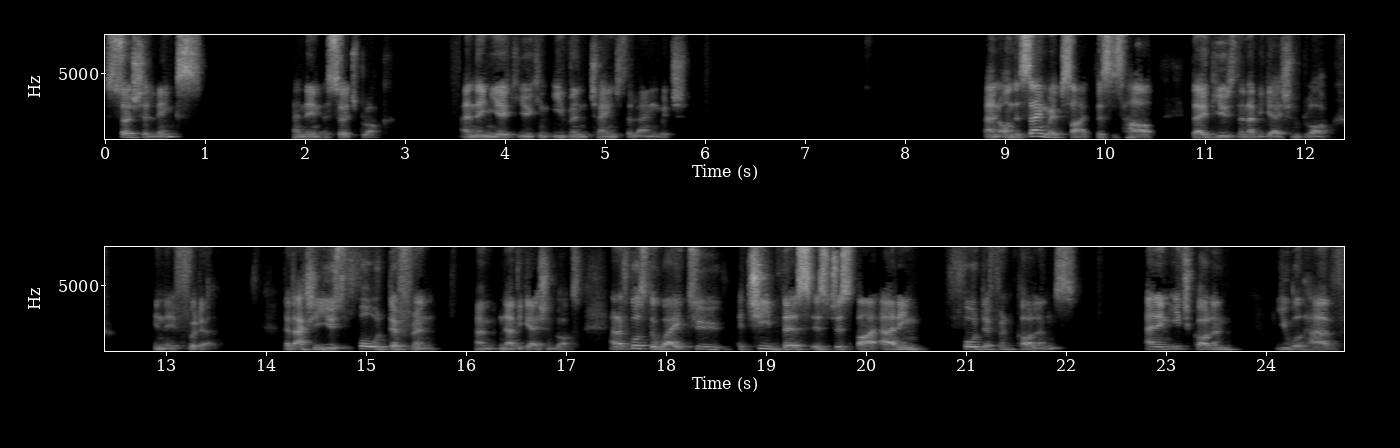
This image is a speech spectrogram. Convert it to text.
social links, and then a search block. And then you, you can even change the language. And on the same website, this is how they've used the navigation block in their footer. They've actually used four different um, navigation blocks. And of course, the way to achieve this is just by adding four different columns. And in each column, you will have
